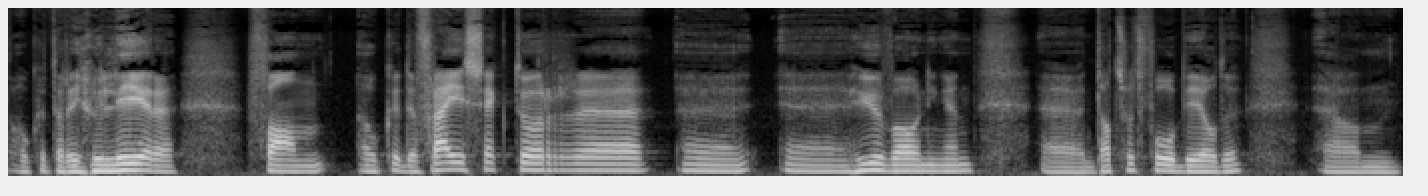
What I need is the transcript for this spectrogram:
ook het reguleren van ook de vrije sector uh, uh, uh, huurwoningen. dat soort voorbeelden. Um,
